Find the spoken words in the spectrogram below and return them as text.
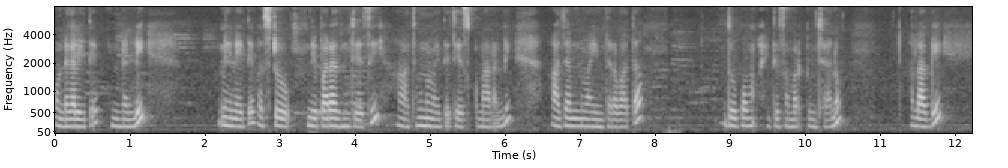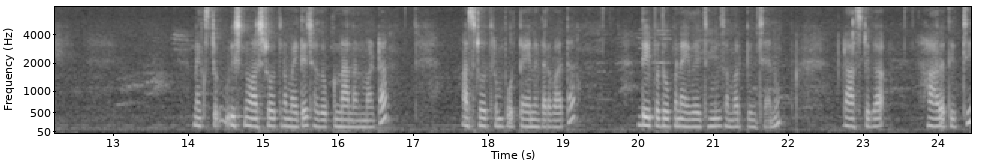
ఉండగలిగితే ఉండండి. నేనైతే ఫస్ట్ దీపారాధన చేసి ఆచమనం అయితే చేసుకున్నానండి. ఆచమనం అయిన తర్వాత ధూపం అయితే సమర్పించాను. అలాగే నెక్స్ట్ విష్ణు అష్టోత్తరం అయితే చదువుకున్నాను అనమాట అష్టోత్తరం పూర్తయిన తర్వాత దీపధూప నైవేద్యం సమర్పించాను. లాస్ట్గా హారతి ఇచ్చి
